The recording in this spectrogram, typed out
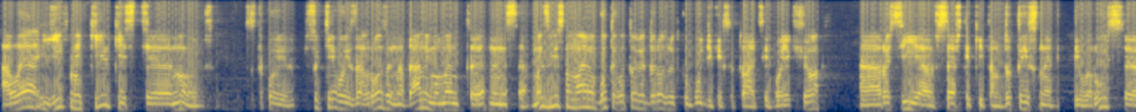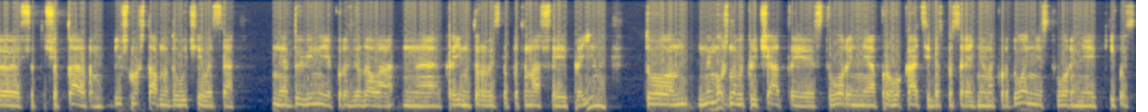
але їхня кількість, ну такої суттєвої загрози на даний момент е, не несе. Ми, звісно, маємо бути готові до розвитку будь-яких ситуацій. Бо якщо е, Росія все ж таки там дотисне Білорусь, е, щоб, щоб та там більш масштабно долучилася до війни, яку розв'язала країна терористка проти нашої країни. То не можна виключати створення провокацій безпосередньо на кордоні, створення якихось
